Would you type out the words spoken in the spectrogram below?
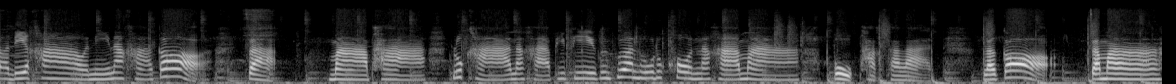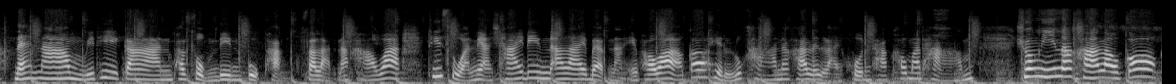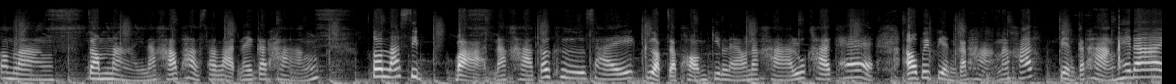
สวัสดีค่ะ วันนี้นะคะก็จะมาพาลูกค้านะคะ พี่ๆเพื่อนๆทุกๆคนนะคะมาปลูกผักสลัด แล้วก็จะมาแนะนำวิธีการผสมดินปลูกผักสลัดนะคะว่าที่สวนเนี่ยใช้ดินอะไรแบบไหน เพราะว่าก็เห็นลูกค้านะคะหลายๆ คนทักเข้ามาถาม ช่วงนี้นะคะเราก็กำลังจำหน่ายนะคะ ผักสลัดในกระถาง ต้นละ 10 บาทนะคะ ก็คือไซส์เกือบจะพร้อมกินแล้วนะคะ ลูกค้าแค่เอาไปเปลี่ยนกระถางนะคะ เปลี่ยนกระถางให้ได้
